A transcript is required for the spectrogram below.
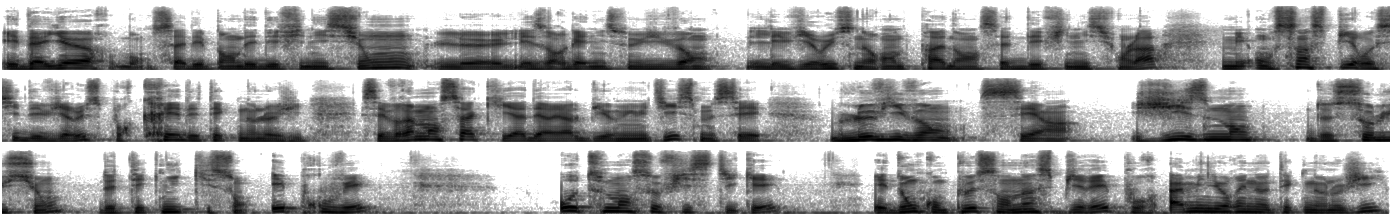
Et d'ailleurs, bon, ça dépend des définitions. les organismes vivants, les virus ne rentrent pas dans cette définition-là, mais on s'inspire aussi des virus pour créer des technologies. C'est vraiment ça qu'il y a derrière le biomimétisme. C'est le vivant, c'est un gisement de solutions, de techniques qui sont éprouvées hautement sophistiqué Et donc, on peut s'en inspirer pour améliorer nos technologies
